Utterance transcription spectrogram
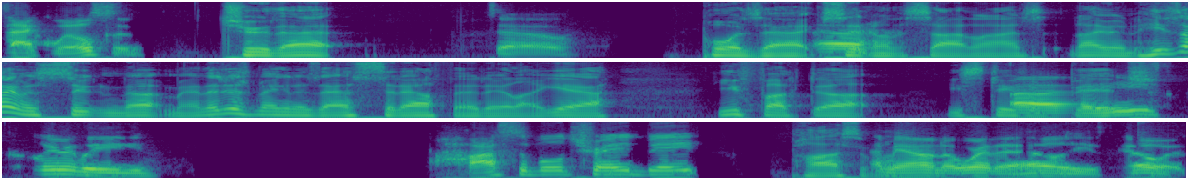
Zach Wilson. true that. So Poor Zach Uh, sitting on the sidelines. Not even he's not even suiting up, man. They're just making his ass sit out there. They're like, "Yeah, you fucked up, you stupid uh, bitch." he's clearly possible trade bait. Possible. I mean, I don't know where the hell he's going.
